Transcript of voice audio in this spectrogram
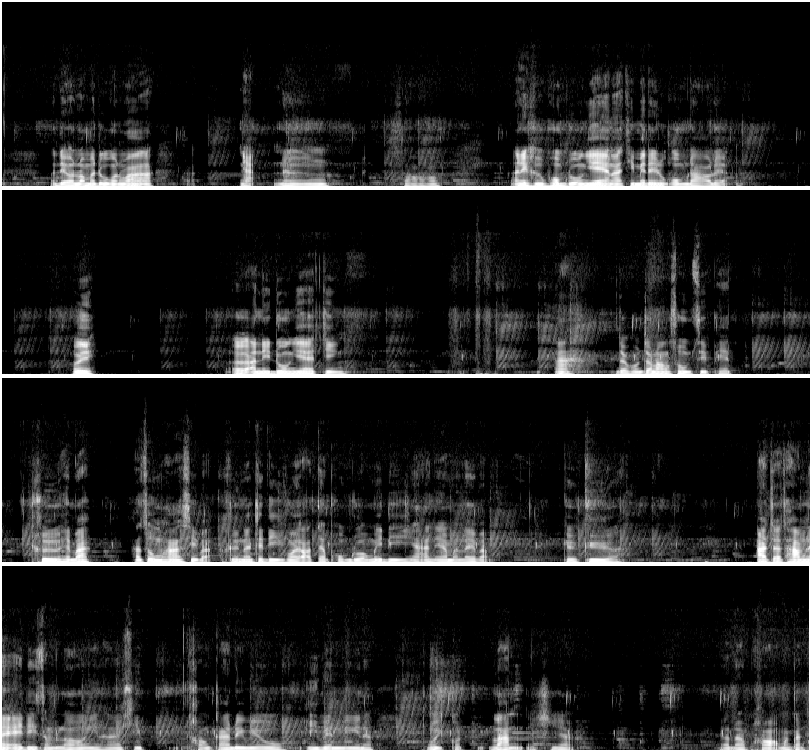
80 เดี๋ยวเรามาดูกันว่า เนี่ยหนึ่งสองอันนี้คือผมดวงแย่นะที่ไม่ได้ลูกอมดาวเลยเฮ้ย เออ อันนี้ดวงแย่จริง อะ เดี๋ยวผมจะลองสุ่มสิบเพชร คือเห็นปะถ้าสุ่มห้าสิบอะคือน่าจะดีกว่าแต่ผมดวงไม่ดีไง อันนี้มันเลยแบบ เกลือ อาจจะทำในไอดีสำรองอีกนะคลิปของการรีวิวอีเวนต์นี้นะ อุ้ยกดลั่นไอ้เชี่ยเดี๋ยวรับของมากัน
